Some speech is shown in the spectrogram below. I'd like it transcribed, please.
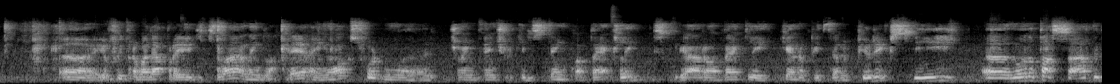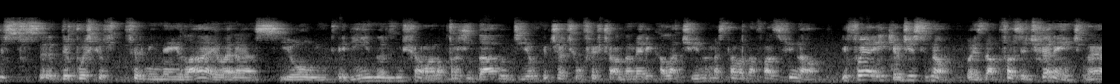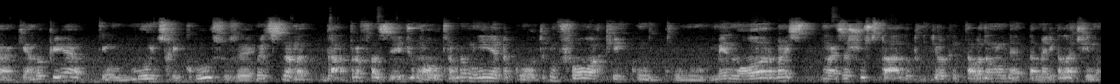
Uh, eu fui trabalhar para eles lá na Inglaterra, em Oxford, numa joint venture que eles têm com a Beckley. Eles criaram a Beckley Canopy Therapeutics e Uh, no ano passado, eles, depois que eu terminei lá, eu era CEO interino, eles me chamaram para ajudar no deal que eles já tinham fechado na América Latina, mas estava na fase final. E foi aí que eu disse, não, mas dá para fazer diferente, né? A Canopy é, tem muitos recursos, é, eu disse, não, dá para fazer de uma outra maneira, com outro enfoque, com, com menor, mas mais ajustado, porque eu estava da América Latina.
